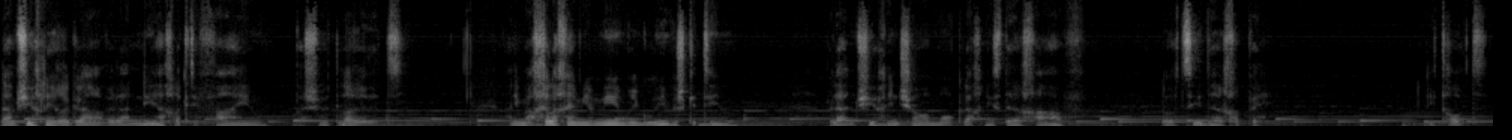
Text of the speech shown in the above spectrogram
להמשיך להירגע ולהניח לכתפיים פשוט לרדת. אני מאחל לכם ימים רגועים ושקטים ולהמשיך לנשום עמוק, להכניס דרך האף, להוציא דרך הפה. להתראות.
